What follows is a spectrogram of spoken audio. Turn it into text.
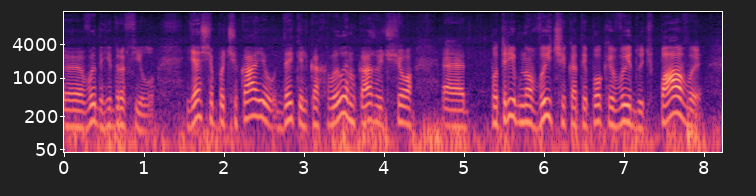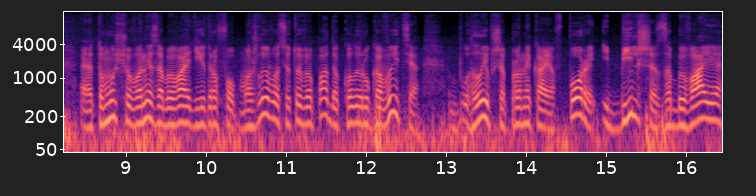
е, вид гідрофілу. Я ще почекаю декілька хвилин. Кажуть, що е, потрібно вичекати, поки вийдуть пави. е, тому що вони забивають гідрофоб. Можливо, це той випадок, коли рукавиця глибше проникає в пори і більше забиває е,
